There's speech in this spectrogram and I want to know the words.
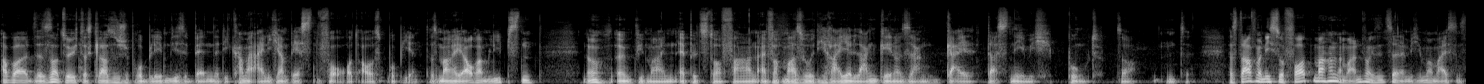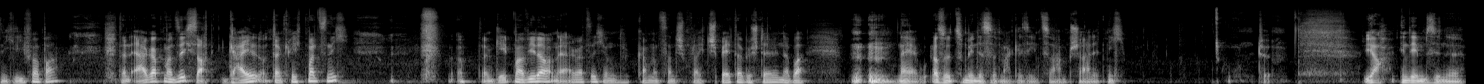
aber das ist natürlich das klassische Problem, diese Bänder, die kann man eigentlich am besten vor Ort ausprobieren. Das mache ich auch am liebsten. Ne? Irgendwie mal in den Apple Store fahren, einfach mal so die Reihe lang gehen und sagen, geil, das nehme ich. Punkt. So. Und äh, das darf man nicht sofort machen. Am Anfang sind sie nämlich immer meistens nicht lieferbar. Dann ärgert man sich, sagt geil und dann kriegt man es nicht. dann geht man wieder und ärgert sich und kann man es dann vielleicht später bestellen. Aber naja, gut, also zumindest mal gesehen zu haben, schadet nicht. Und äh, ja, in dem Sinne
